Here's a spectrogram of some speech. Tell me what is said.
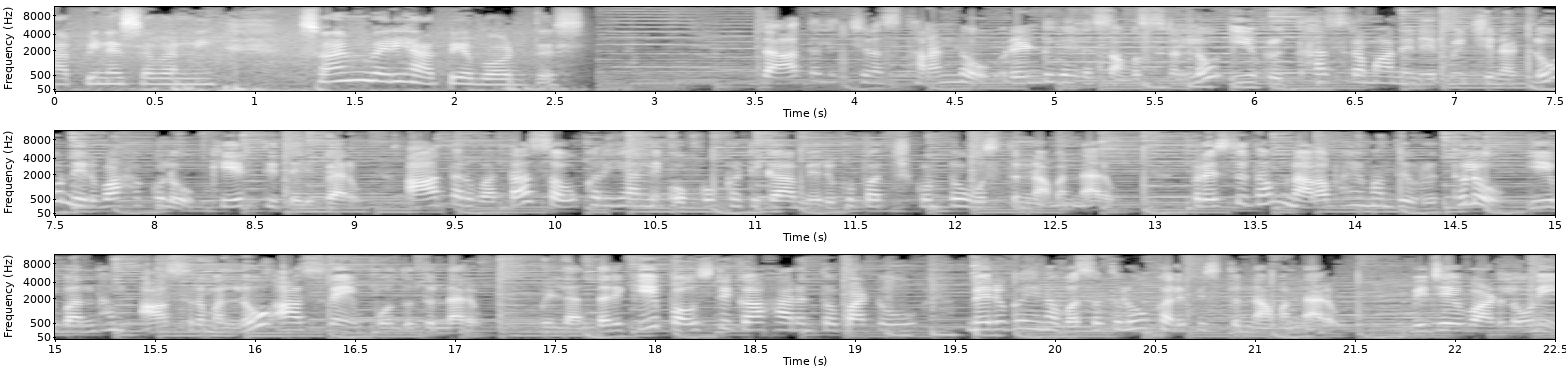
హ్యాపీనెస్ అవన్నీ. So I'm very happy about this దాతలిచ్చిన స్థలంలో రెండు వేల సంవత్సరంలో ఈ వృద్ధాశ్రమాన్ని నిర్మించినట్లు నిర్వాహకులు కీర్తి తెలిపారు. ఆ తర్వాత సౌకర్యాల్ని ఒక్కొక్కటిగా మెరుగుపరుచుకుంటూ వస్తున్నామన్నారు. ప్రస్తుతం నలభై మంది వృద్ధులు ఈ బంధం ఆశ్రమంలో ఆశ్రయం పొందుతున్నారు. వీళ్ళందరికీ పౌష్టికాహారంతో పాటు మెరుగైన వసతులు కల్పిస్తున్నామన్నారు. విజయవాడలోని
